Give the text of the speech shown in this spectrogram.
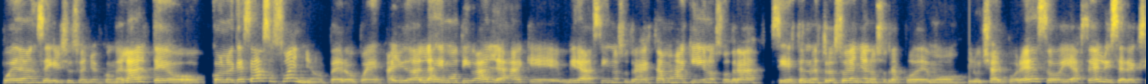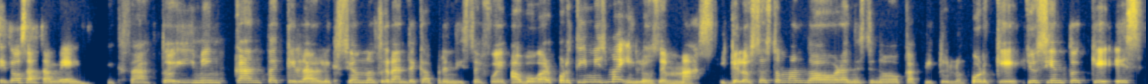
puedan seguir sus sueños con el arte o, con lo que sea su sueño, pero pues ayudarlas y motivarlas a que, mira, si nosotras estamos aquí, nosotras, si este es nuestro sueño, nosotras podemos luchar por eso y hacerlo y ser exitosas también. Exacto, y me encanta que la lección más grande que aprendiste fue abogar por ti misma y los demás, y que lo estás tomando ahora en este nuevo capítulo, porque yo siento que es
